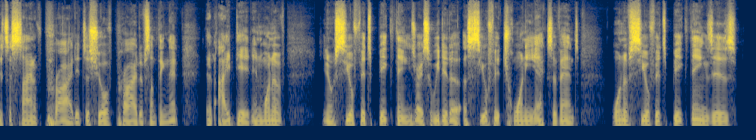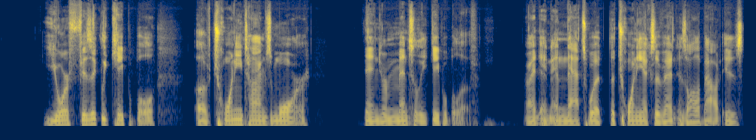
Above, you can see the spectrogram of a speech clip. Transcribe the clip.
it's a sign of pride. It's a show of pride of something that that I did. And one of you know Seal Fit's big things, right? So we did a, a Seal Fit 20x event. One of Seal Fit's big things is you're physically capable of 20 times more than you're mentally capable of. Right. And and that's what the 20x event is all about is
